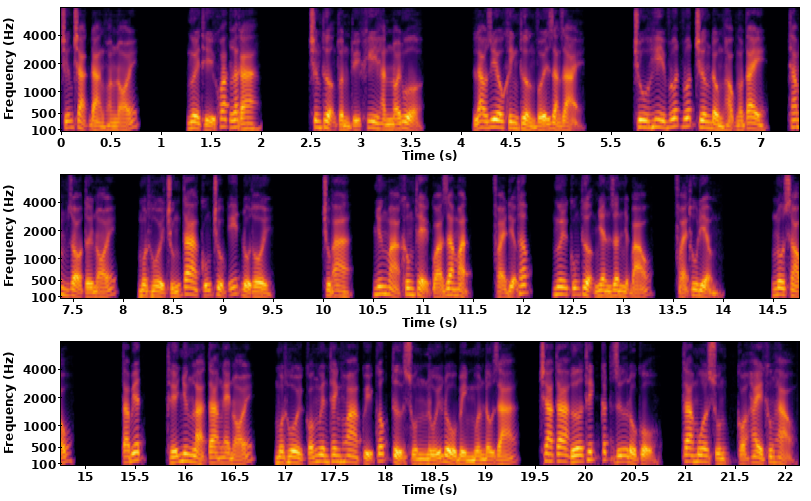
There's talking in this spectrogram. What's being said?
Chứng trạc đàng hoàng nói. Ngươi thì khoác lắc ca. Trương thượng thuần túy khi hắn nói đùa. Lao diêu khinh thường với giảng giải. Chu hy vớt vớt trương đồng học ngón tay thăm dò tới nói một hồi chúng ta cũng chụp ít đồ thôi. Chụp a nhưng mà không thể quá ra mặt, phải điệu thấp, ngươi cũng thượng nhân dân nhật báo, phải thu điểm. Nô sáu, ta biết, thế nhưng là ta nghe nói, một hồi có nguyên thanh hoa quỷ cốc tử xuống núi đồ bình muốn đấu giá, cha ta ưa thích cất giữ đồ cổ, ta mua xuống có hay không hảo?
